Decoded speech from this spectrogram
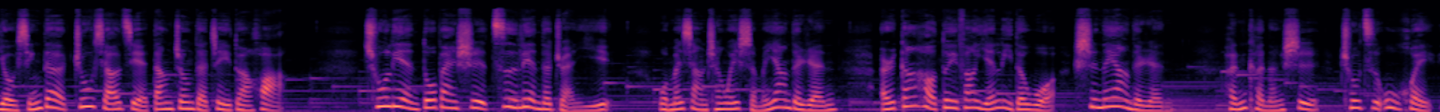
有形的朱小姐》当中的这一段话：初恋多半是自恋的转移。我们想成为什么样的人，而刚好对方眼里的我是那样的人。很可能是出自误会。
